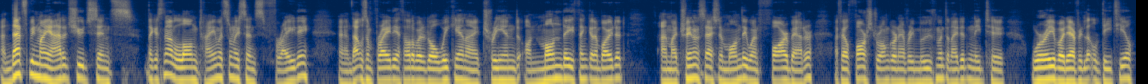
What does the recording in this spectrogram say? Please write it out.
And that's been my attitude since, like, it's not a long time. It's only since Friday. And that was on Friday. I thought about it all weekend. I trained on Monday thinking about it. And my training session on Monday went far better. I felt far stronger in every movement, and I didn't need to worry about every little detail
